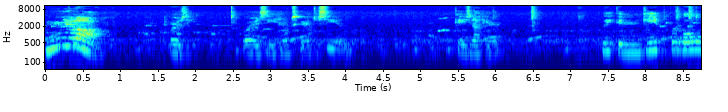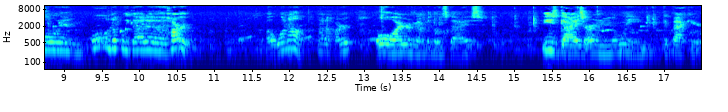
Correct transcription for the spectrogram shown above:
Yeah. Where is he? Where is he? I'm scared to see him. Okay, he's not here. We can keep going. Oh, look, we got a heart. A one up, not a heart. Oh, I remember those guys. These guys are annoying. Get back here.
